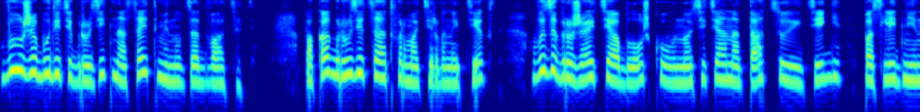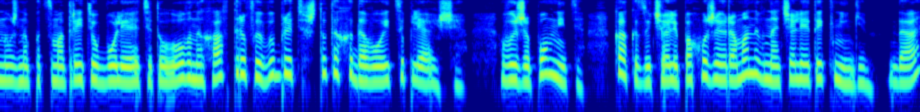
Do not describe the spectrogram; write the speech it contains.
вы уже будете грузить на сайт минут за 20. Пока грузится отформатированный текст, вы загружаете обложку, вносите аннотацию и теги. Последние нужно подсмотреть у более титулованных авторов и выбрать что-то ходовое и цепляющее. Вы же помните, как изучали похожие романы в начале этой книги, да?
